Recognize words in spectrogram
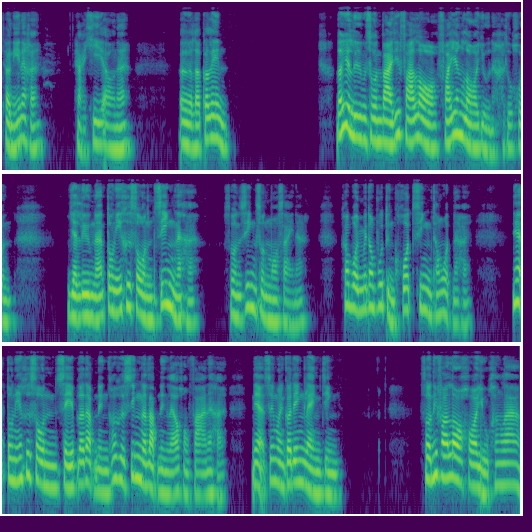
แถวนี้นะคะ หาคีย์เอานะ เออ แล้วก็เล่น แล้วอย่าลืมโซนบายที่ฟ้ารอ ฟ้ายังรออยู่นะคะ ทุกคน อย่าลืมนะ ตรงนี้คือโซนซิ่งนะคะ โซนซิ่งโซนมอไซค์นะ ข้างบนไม่ต้องพูดถึงโคตรซิ่งทั้งหมดนะคะ เนี่ย ตรงนี้คือโซนเซฟระดับหนึ่งก็คือซิ่งระดับหนึ่งแล้วของฟ้านะคะ เนี่ย ซึ่งมันก็เด้งแรงจริง โซนที่ฟ้ารอคอยอยู่ข้างล่าง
